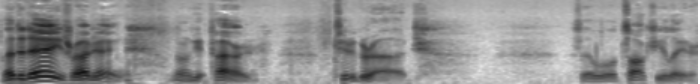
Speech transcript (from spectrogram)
but today's project, I'm gonna get powered to the garage. So we'll talk to you later.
